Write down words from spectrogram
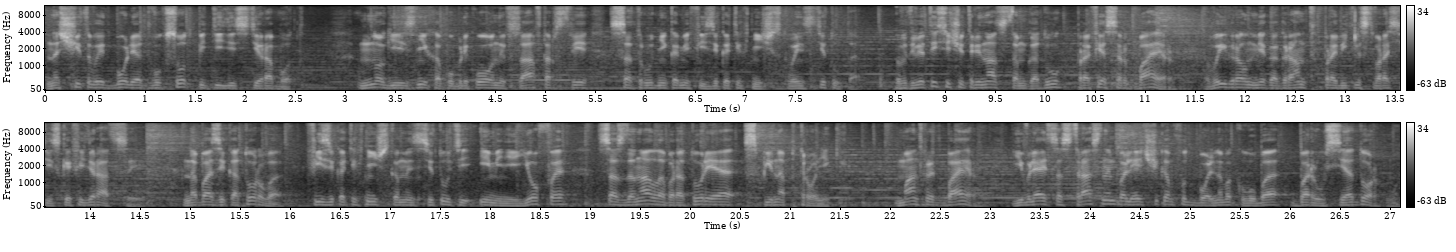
насчитывает более 250 работ. Многие из них опубликованы в соавторстве с сотрудниками физико-технического института. В 2013 году профессор Байер выиграл мегагрант правительства Российской Федерации, на базе которого в физико-техническом институте имени Йоффе создана лаборатория спиноптроники. Манфред Байер является страстным болельщиком футбольного клуба «Боруссия Дортмунд».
